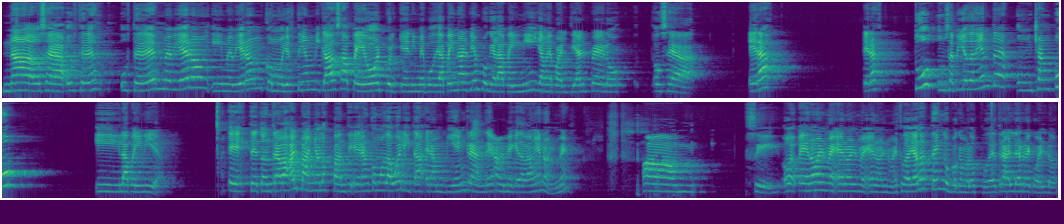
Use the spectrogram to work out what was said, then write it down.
nada, o sea, ustedes, ustedes me vieron y me vieron como yo estoy en mi casa peor porque ni me podía peinar bien porque la peinilla me partía el pelo. O sea, era, eras tú, un cepillo de dientes, un champú y la peinilla. Este, tú entrabas al baño, los panties eran como de abuelita, eran bien grandes, a mí me quedaban enormes. Um, sí, enorme, enorme, enorme. Todavía los tengo porque me los pude traer de recuerdo.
